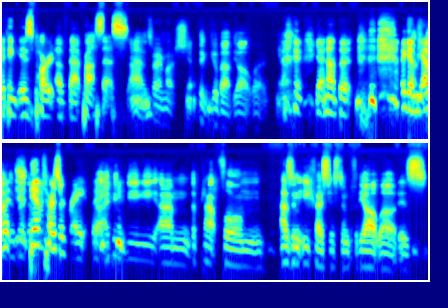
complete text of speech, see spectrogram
I think is part of that process. Um, it's very much yeah. thinking about the artwork. yeah, yeah, not that. again, I the, mean, but the- the the- avatars are great, but But I think the um, the platform as an ecosystem for the art world is,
